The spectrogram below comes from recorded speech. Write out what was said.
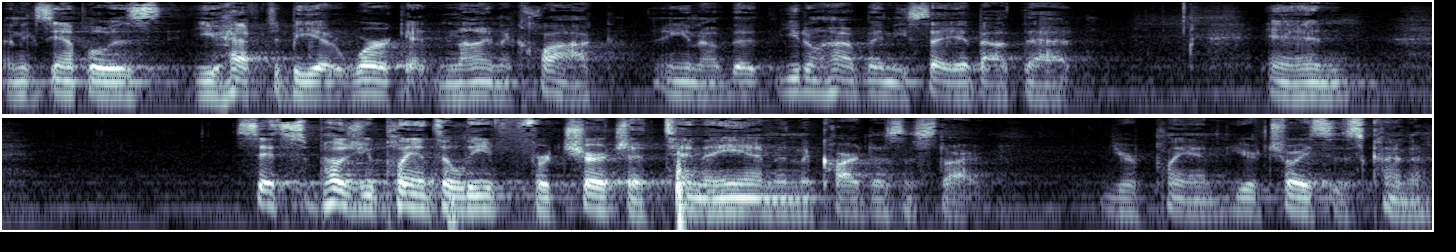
an example is you have to be at work at nine o'clock. You know that you don't have any say about that and say, suppose you plan to leave for church at 10 a.m. and the car doesn't start. Your plan, your choice is kind of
